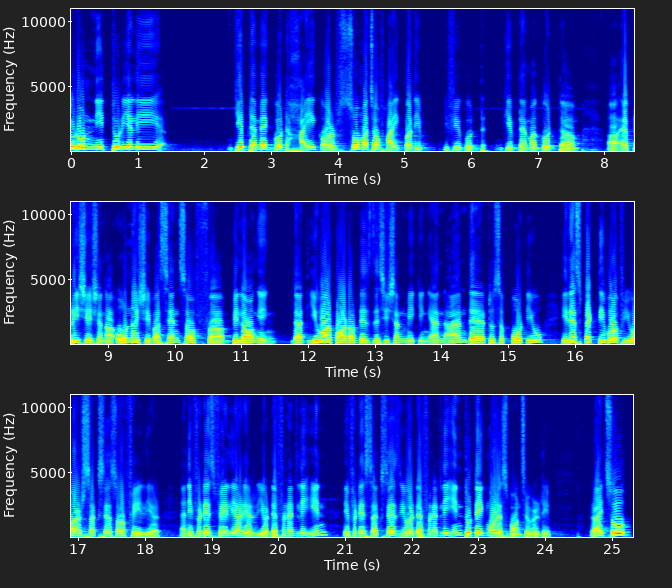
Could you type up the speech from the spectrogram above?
you don't need to really give them a good hike or so much of hike but if, if you could give them a good um, uh, appreciation a ownership a sense of uh, belonging that you are part of this decision making and i am there to support you irrespective of your success or failure. And if it is failure you're, you're definitely in. If it is success you are definitely in to take more responsibility. Right? So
